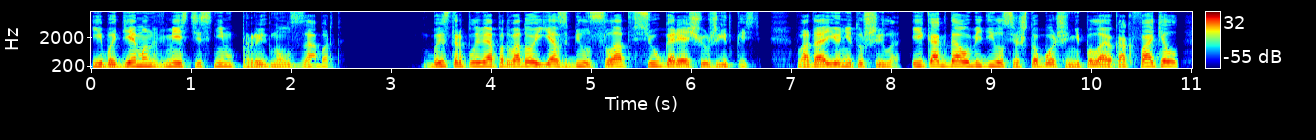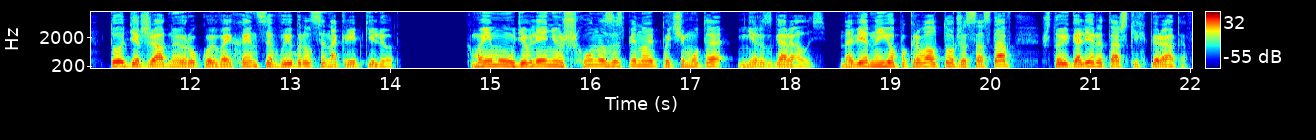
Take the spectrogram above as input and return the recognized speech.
ибо демон вместе с ним прыгнул за борт. Быстро плывя под водой, я сбил с лад всю горящую жидкость. Вода ее не тушила. И когда убедился, что больше не пылаю как факел, то, держа одной рукой Вайхенса, выбрался на крепкий лед. К моему удивлению, шхуна за спиной почему-то не разгоралась. Наверное, ее покрывал тот же состав, что и галеры ташских пиратов.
